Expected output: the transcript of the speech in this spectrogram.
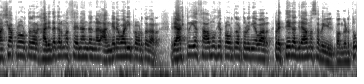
ആശാപ്രവർത്തകർ ഹരിതകർമ്മ സേനാംഗങ്ങൾ അംഗനവാടി പ്രവർത്തകർ രാഷ്ട്രീയ സാമൂഹ്യ പ്രവർത്തകർ തുടങ്ങിയവർ പ്രത്യേക ഗ്രാമസഭയിൽ പങ്കെടുത്തു.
